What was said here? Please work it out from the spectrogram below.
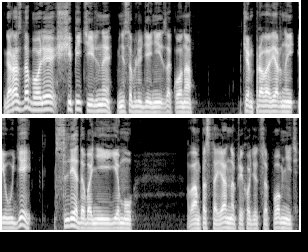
гораздо более щепетильны в несоблюдении закона, чем правоверный иудей в следовании ему. Вам постоянно приходится помнить,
